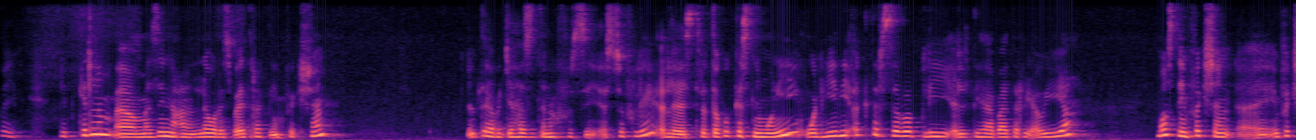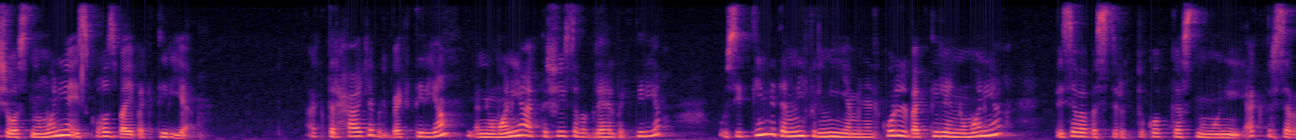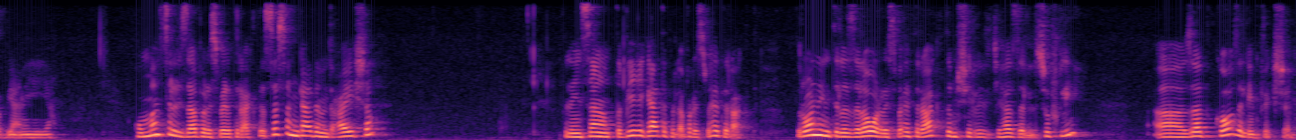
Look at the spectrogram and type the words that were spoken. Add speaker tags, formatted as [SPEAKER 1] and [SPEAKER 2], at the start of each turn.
[SPEAKER 1] طيب نتكلم آه، ما زلنا عن ال lower respiratory infection التهاب الجهاز التنفسي السفلي ال Streptococcus pneumoniae واللي هي أكثر سبب للالتهابات الرئوية. Most infection uh, infectious pneumonia is caused by bacteria. أكتر حاجة بالبكتيريا ال pneumonia أكتر شيء سبب لها البكتيريا. وستين لثمانين في المية من الكل بكتيريا ال pneumonia بسبب Streptococcus pneumoniae. أكتر سبب يعني هي. commensal the upper respiratory tract أساسا قاعدة متعايشة. الإنسان الطبيعي قاعدة في ال upper respiratory tract ترون أنت lower respiratory tract تمشي للجهاز السفلي آه that cause ال infection.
